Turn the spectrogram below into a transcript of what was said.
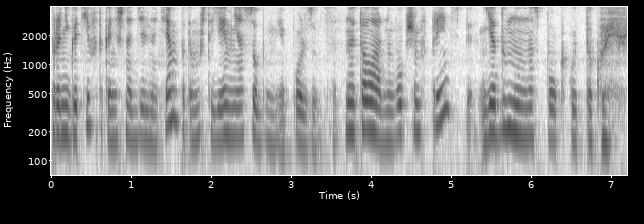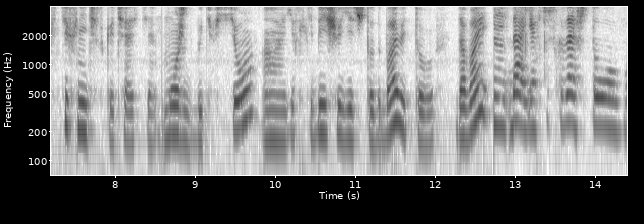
про негатив это, конечно, отдельная тема, потому что я им не особо умею пользоваться. Но это ладно. В общем, в принципе, я думаю, у нас по какой-то такой технической части может быть все. А если тебе еще есть что добавить, то Давай. Да, я хочу сказать, что в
